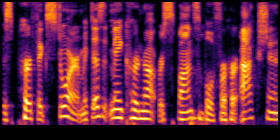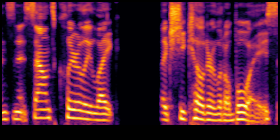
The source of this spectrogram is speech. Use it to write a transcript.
this perfect storm it doesn't make her not responsible for her actions and it sounds clearly like like she killed her little boys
